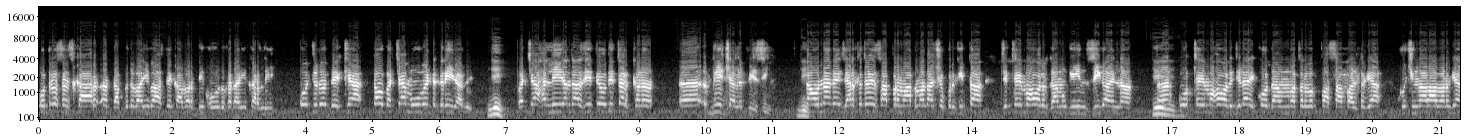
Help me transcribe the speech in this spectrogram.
ਉਧਰੋਂ ਸੰਸਕਾਰ ਦੱਬ ਦਵਾਈ ਵਾਸਤੇ ਕਬਰ ਦੀ ਖੋਦ ਖਦਾਈ ਕਰ ਲਈ। ਉਹ ਜਦੋਂ ਦੇਖਿਆ ਤਾਂ ਉਹ ਬੱਚਾ ਮੂਵਮੈਂਟ ਕਰੀ ਜਾਵੇ। ਜੀ। ਬੱਚਾ ਹੱਲੀ ਜਾਂਦਾ ਸੀ ਤੇ ਉਹਦੀ ਧੜਕਣ ਵੀ ਚੱਲ ਪਈ ਸੀ। ਤਾਂ ਉਹਨਾਂ ਨੇ ਜਰਕਤ ਨੇ ਸਭ ਪ੍ਰਮਾਤਮਾ ਦਾ ਸ਼ੁਕਰ ਕੀਤਾ ਜਿੱਥੇ ਮਾਹੌਲ ਗਮਗੀਨ ਸੀਗਾ ਇੰਨਾ। ਉੱਥੇ ਮਾਹੌਲ ਜਿਹੜਾ ਇੱਕੋ ਦਮ ਮਤਲਬ ਪਾਸਾ ਪਲਟ ਗਿਆ ਖੁਸ਼ੀਆਂ ਵਾਲਾ ਬਣ ਗਿਆ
